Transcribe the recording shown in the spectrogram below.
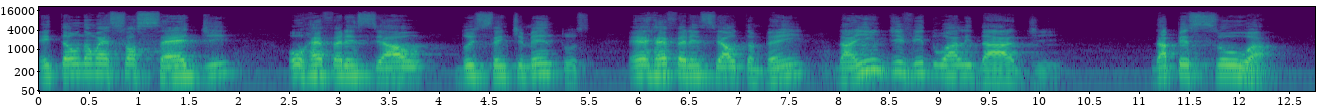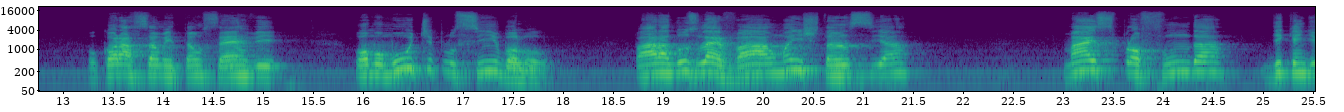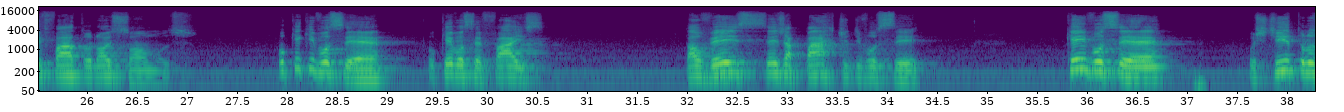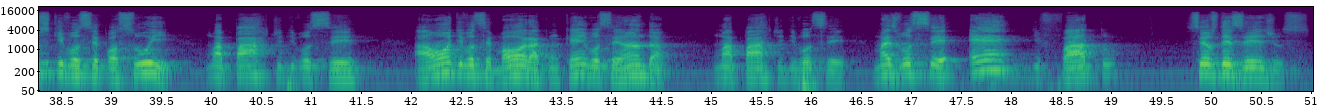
Então não é só sede ou referencial dos sentimentos, é referencial também da individualidade da pessoa. O coração então serve como múltiplo símbolo para nos levar a uma instância mais profunda de quem de fato nós somos. O que que você é? o que você faz, talvez seja parte de você. Quem você é, os títulos que você possui, uma parte de você. Aonde você mora, com quem você anda, uma parte de você. Mas você é, de fato, seus desejos,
